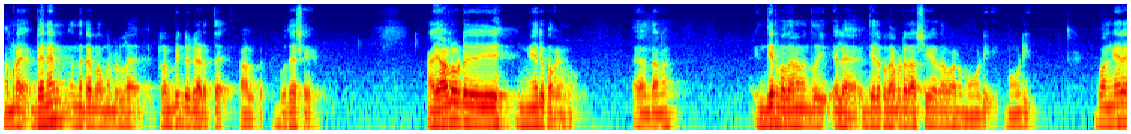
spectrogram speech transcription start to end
നമ്മുടെ ബെനൻ എന്നിട്ട് പറഞ്ഞിട്ടുള്ള ട്രംപിന്റെ ഒരു അടുത്ത ആളുണ്ട് ഉപദേശകൻ അയാളോട് ഇങ്ങനെ പറയുന്നു. എന്താണ്? ഇന്ത്യൻ പ്രധാനമന്ത്രി അല്ല ഇന്ത്യയിലെ പ്രധാനപ്പെട്ട രാഷ്ട്രീയ നേതാവാണ് മോഡി മോഡി. അപ്പോൾ അങ്ങനെ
